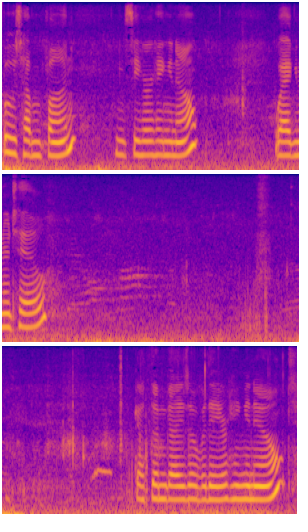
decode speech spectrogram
Boo's having fun. You can see her hanging out, wagging her tail. Got them guys over there hanging out.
